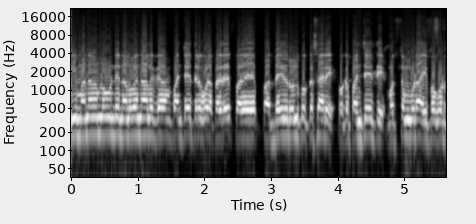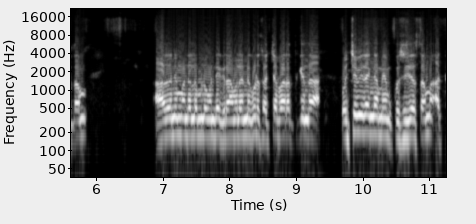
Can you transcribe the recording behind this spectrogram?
ఈ మండలంలో ఉండే నలభై నాలుగు గ్రామ పంచాయతీలు కూడా పదే పదే పదహైదు రోజులకు ఒకసారి ఒక పంచాయతీ మొత్తం కూడా అయిపోకూడతాం ఆదోని మండలంలో ఉండే గ్రామాలన్నీ కూడా స్వచ్ఛ భారత్ కింద వచ్చే విధంగా మేము కృషి చేస్తాం. అక్క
